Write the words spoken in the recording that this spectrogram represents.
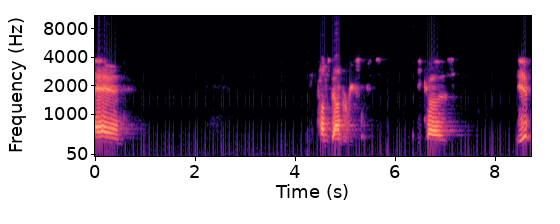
and it comes down to resources. Because if,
